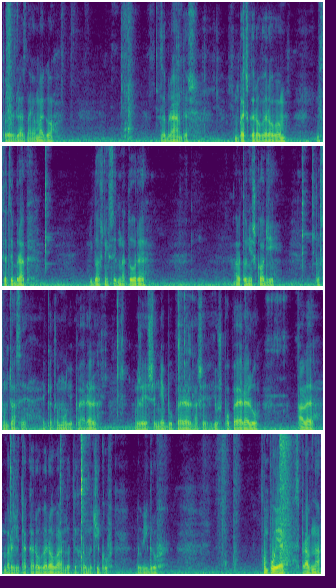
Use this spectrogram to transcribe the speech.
To jest dla znajomego. Zabrałem też pompeczkę rowerową. Niestety brak widocznej sygnatury, ale to nie szkodzi. To są czasy, jak ja to mówię, PRL. Może jeszcze nie był PRL, znaczy już po PRL-u, ale bardziej taka rowerowa do tych romycików, do wigrów. Pompuje, sprawna.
